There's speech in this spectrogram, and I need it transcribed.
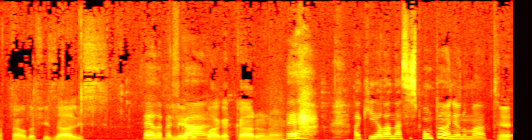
a tal da Fisales. É, Ela vai o nego ficar. paga caro, né? É, aqui ela nasce espontânea no mato. É.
